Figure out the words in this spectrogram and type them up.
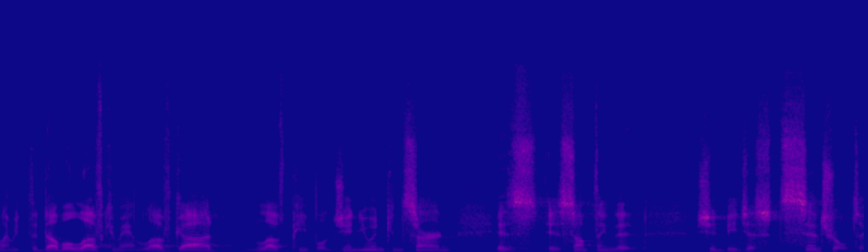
I mean, the double love command love God love people. Genuine concern is, is something that should be just central to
